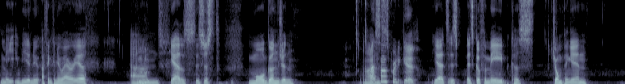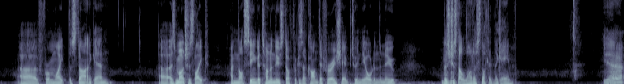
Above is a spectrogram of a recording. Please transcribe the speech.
maybe a new, I think a new area, Mm-hmm. and yeah, it's, it's just more Gungeon. that sounds pretty good. yeah, it's, it's it's good for me because jumping in, uh, from like the start again, uh, as much as like I'm not seeing a ton of new stuff because I can't differentiate between the old and the new. There's Mm-hmm. just a lot of stuff in the game. Yeah.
